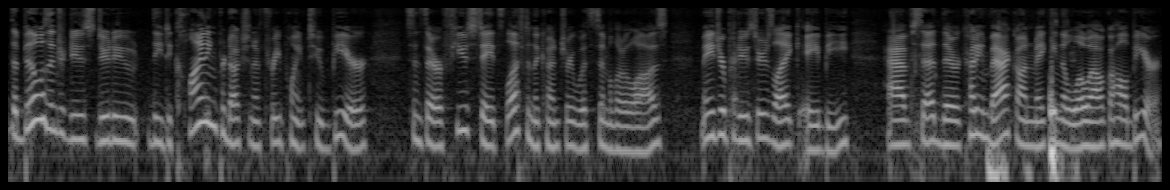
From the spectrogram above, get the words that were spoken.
the bill was introduced due to the declining production of 3.2 beer, since there are few states left in the country with similar laws. Major producers like AB have said they're cutting back on making the low alcohol beer.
